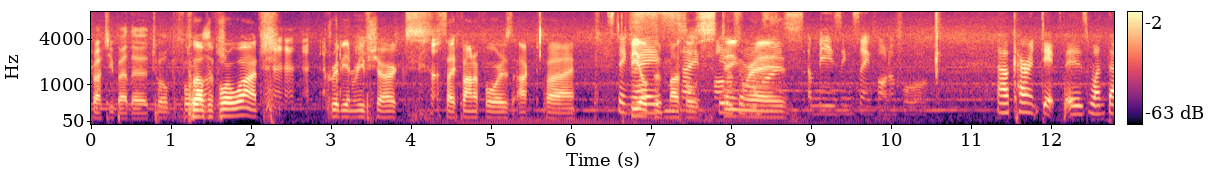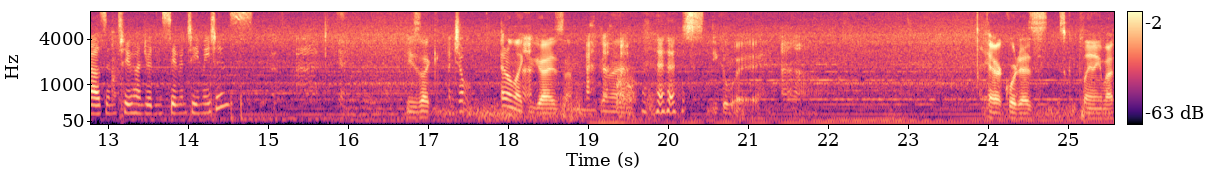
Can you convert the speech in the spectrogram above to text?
brought to you by the 12 to 4 12 to 4 watch. Caribbean reef sharks, siphonophores, octopi, Stingrays. fields of mussels, Siphonophores, stingrays. Amazing siphonophore. Our current depth is 1,270 meters. He's like, And jump. I don't like you guys. I'm gonna sneak away. Eric Cortez is complaining about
